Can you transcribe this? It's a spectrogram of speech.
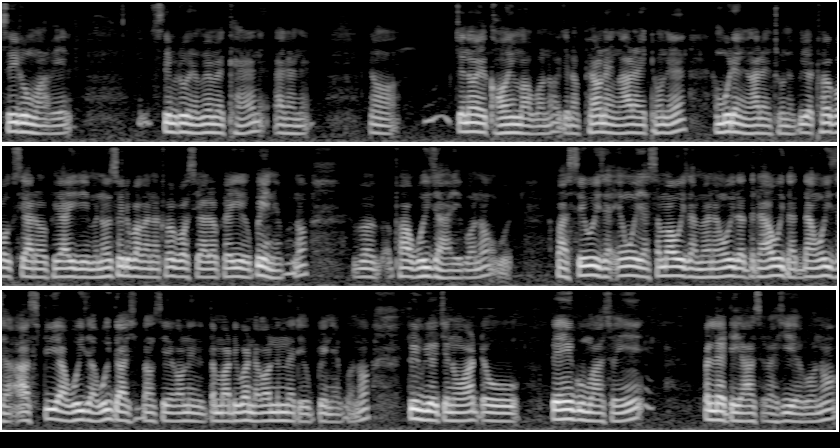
စေးထိုးမှာပဲစင်မတို့ရမဲမဲခံအဲ့ဒါနဲ့ဟောကျွန်တော်ရဲ့ခေါင်းရင်းမှာပေါ့နော်ကျွန်တော်ဖျောင်းနိုင်9တိုင်းထုံးတယ်အမှုတိုင်း9တိုင်းထုံးတယ်ပြီးတော့12 box ဆရာတော်ဖရာကြီးတွေမနောစိတ်တဘကတော့12 box ဆရာတော်ဖရာကြီးကိုပေးနေပေါ့နော်အဖဝိဇ္ဇာတွေပေါ့နော်အဖဆေးဝိဇ္ဇာအင်းဝိဇ္ဇာစမဝိဇ္ဇာမန္တန်ဝိဇ္ဇာတရားဝိဇ္ဇာတန်ဝိဇ္ဇာအာစတရိယဝိဇ္ဇာဝိဇ္ဇာရှိတောင်းဆေကောင်းနေတမာတိဝနကောင်းနေတဲ့တွေကိုပေးနေပေါ့နော်ပြင်ပြီးတော့ကျွန်တော်ကဟိုတင်းကူမှာဆိုရင်ပလက်တရားဆိုတာရှိရပေါ့နော်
